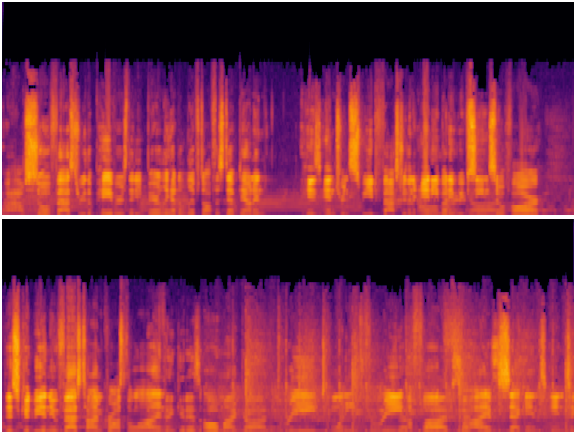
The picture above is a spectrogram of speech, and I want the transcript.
Wow, so fast through the pavers that he barely had to lift off the step down, and his entrance speed faster than oh anybody Oh my we've seen so far. This could be a new fast time across the line. I line. think it is. Oh my God. 323, a full five five seconds. seconds into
